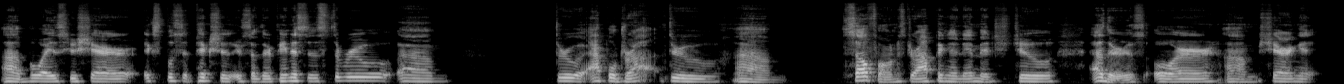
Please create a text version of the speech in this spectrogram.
uh, boys who share explicit pictures of their penises through um, through apple drop through um, cell phones dropping an image to others or um, sharing it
